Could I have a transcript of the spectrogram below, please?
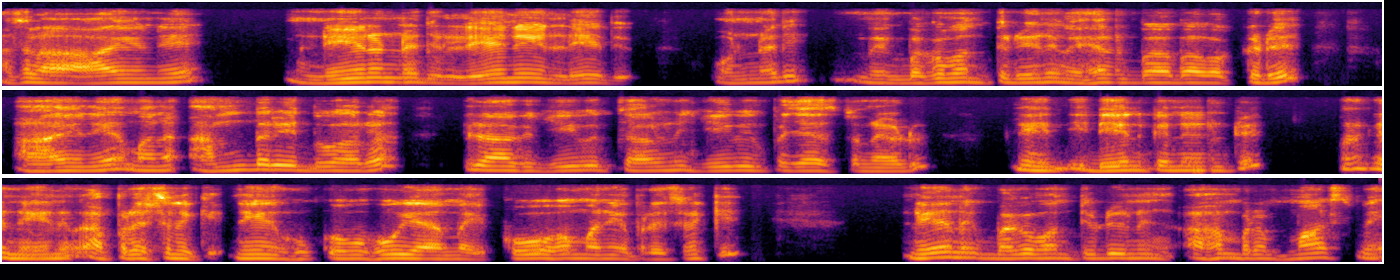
అసలు ఆయనే నేనన్నది లేనే లేదు. ఉన్నది భగవంతుడైన మెహర్ బాబా ఒక్కడే. ఆయనే మన అందరి ద్వారా ఇలాగ జీవితాలని జీవింపజేస్తున్నాడు. నే అంటే మనకి నేను ఆ ప్రశ్నకి నేను హూయామై కోహం అనే ప్రశ్నకి నేను భగవంతుడిని అహం బ్రహ్మాస్మి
